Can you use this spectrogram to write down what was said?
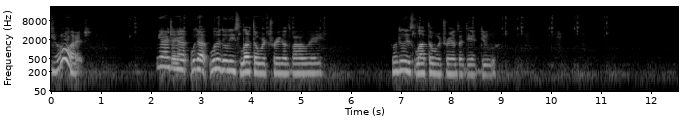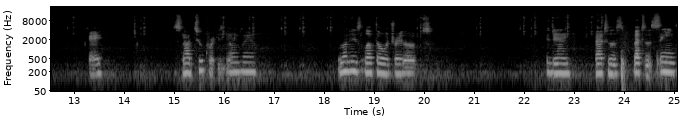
gosh! We actually got, we got, we'll do these leftover ups by the way. We'll do these leftover ups I didn't do. Okay. It's not too crazy, you know what I'm saying? We're gonna do these leftover trade ups. And then back to this back to the scenes.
